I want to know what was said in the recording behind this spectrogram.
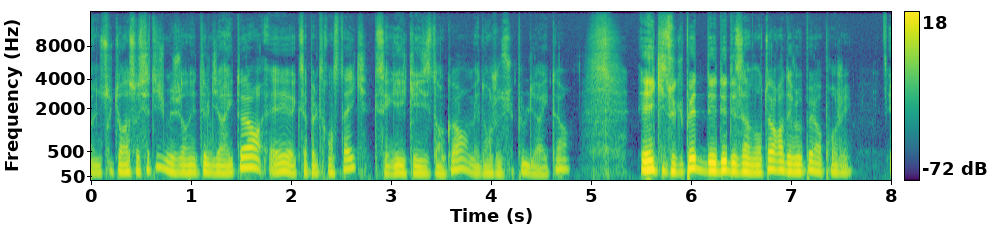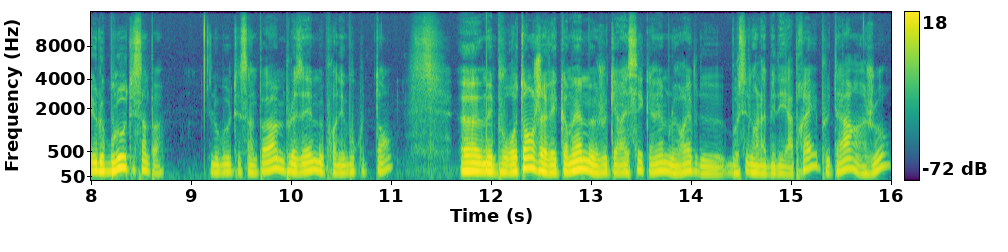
une structure associative, mais j'en étais le directeur, et qui s'appelle Transtake, qui existe encore, mais dont je suis plus le directeur, et qui s'occupait d'aider des inventeurs à développer leurs projets. Et le boulot était sympa. Le boulot était sympa, me plaisait, me prenait beaucoup de temps. Euh, mais pour autant, j'avais quand même, je caressais quand même le rêve de bosser dans la BD après, plus tard, un jour.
